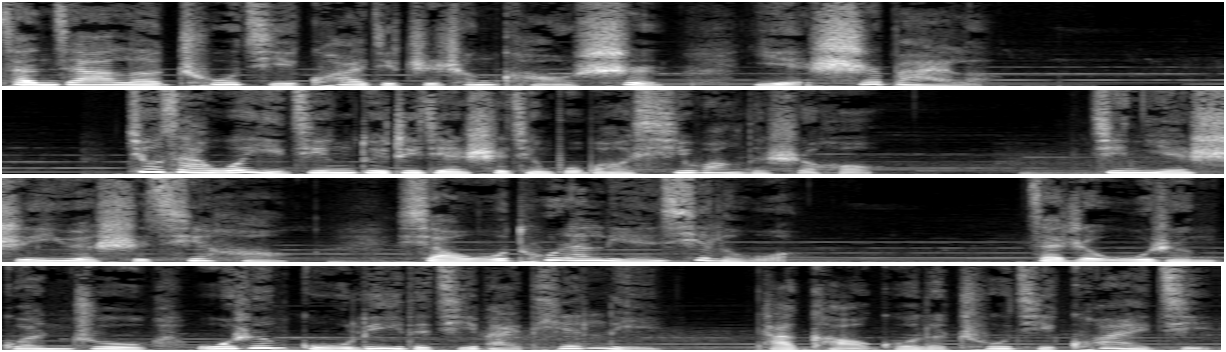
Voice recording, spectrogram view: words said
参加了初级会计职称考试，也失败了。就在我已经对这件事情不抱希望的时候，今年十一月十七号。小吴突然联系了我，在这无人关注、无人鼓励的几百天里，他考过了初级会计，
